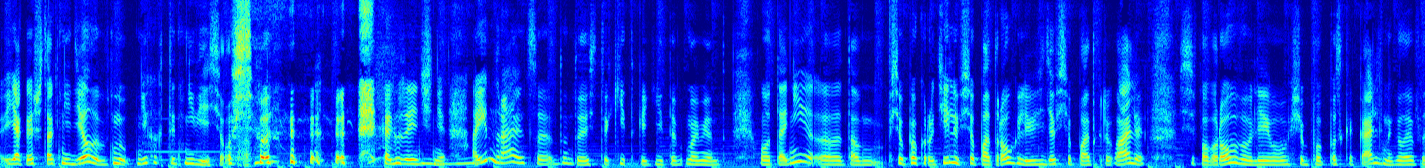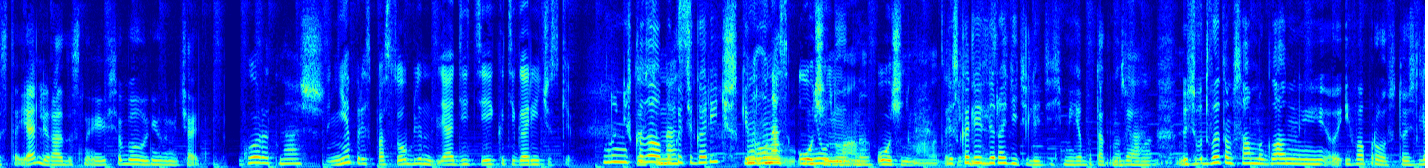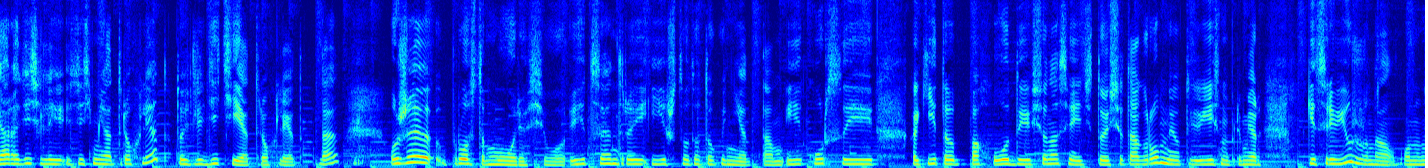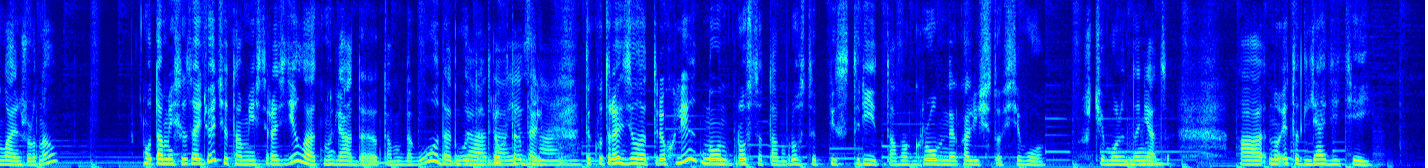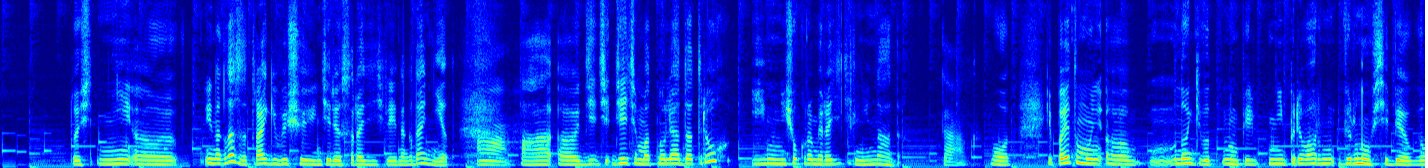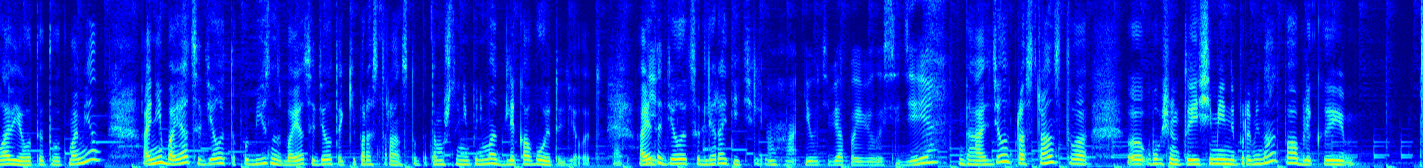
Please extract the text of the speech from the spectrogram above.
я, конечно, так не делаю. Ну, мне как-то это не весело все, как женщине. А им нравится, ну, то есть какие-то какие-то моменты. Вот они э, там все покрутили, все потрогали, везде все пооткрывали, все попробовали, в общем, по- поскакали, на голове постояли радостно, и все было не замечательно. Город наш не приспособлен для детей категорически. Ну, не сказала бы нас- категорически, Ну, но у нас очень неудобно. мало, очень мало таких скорее для мест. родителей с детьми, я бы так назвала. Да. То есть вот в этом самый главный э, и вопрос. То есть для родителей с детьми от трех лет, то есть для детей от трех лет, да, уже просто море всего. И центры, и что-то только нет. Там и курсы, и какие-то походы, и все на свете. То есть это огромный. Вот есть, например, Kids Review журнал, он онлайн-журнал. Вот там, если зайдете, там есть разделы от нуля до, там, до года, от года Да, до трех да, и так далее. знаю. Так вот, раздел от трех лет, но он просто там просто пестрит, там огромное количество всего, чем можно Мгм. заняться. А, но это для детей. То есть не, э, иногда затрагивающие интересы родителей, иногда нет. А, А э, дети- детям от нуля до трех им ничего кроме родителей не надо. Так. Вот. И поэтому э, многие, вот, ну, не перевернув себе в голове вот этот вот момент, они боятся делать такой бизнес, боятся делать такие пространства, потому что не понимают, для кого это делают. так. А И- это делается для родителей. Ага, и у тебя появилась идея. Да, сделать пространство, э, в общем-то, и семейный променад, паблик, и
